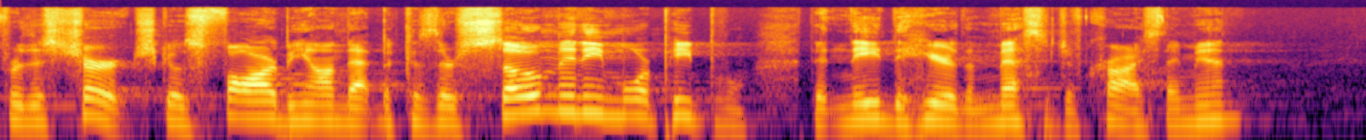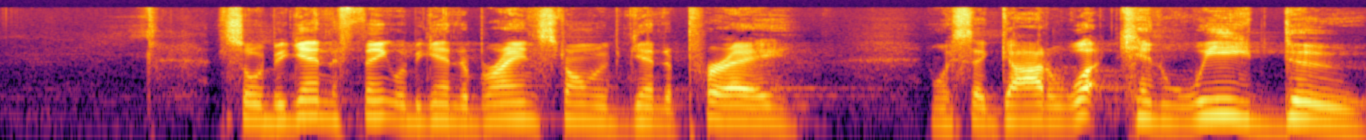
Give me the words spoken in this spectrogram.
for this church goes far beyond that because there's so many more people that need to hear the message of Christ. Amen? So we began to think, we began to brainstorm, we began to pray, and we said, God, what can we do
